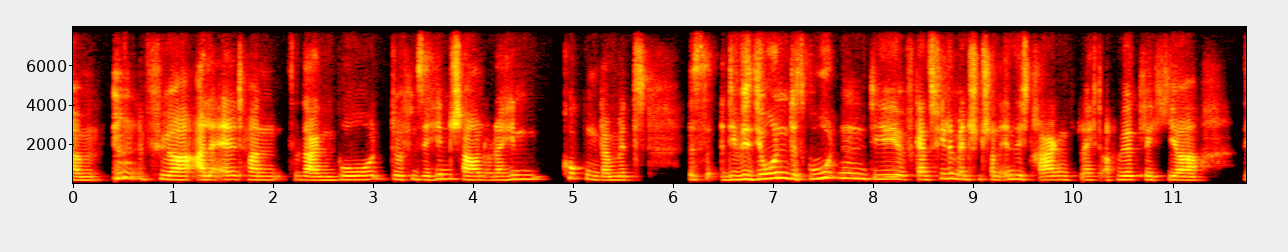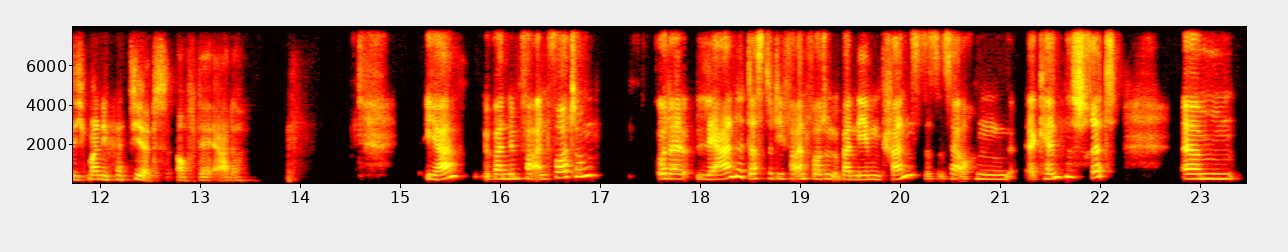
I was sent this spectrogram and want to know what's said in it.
ähm, für alle Eltern zu sagen, wo dürfen sie hinschauen oder hingucken, damit es die Vision des Guten, die ganz viele Menschen schon in sich tragen, vielleicht auch wirklich hier sich manifestiert auf der Erde. Ja, übernimm Verantwortung oder lerne, dass du die Verantwortung übernehmen kannst. Das ist ja auch ein Erkenntnisschritt. Ähm,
